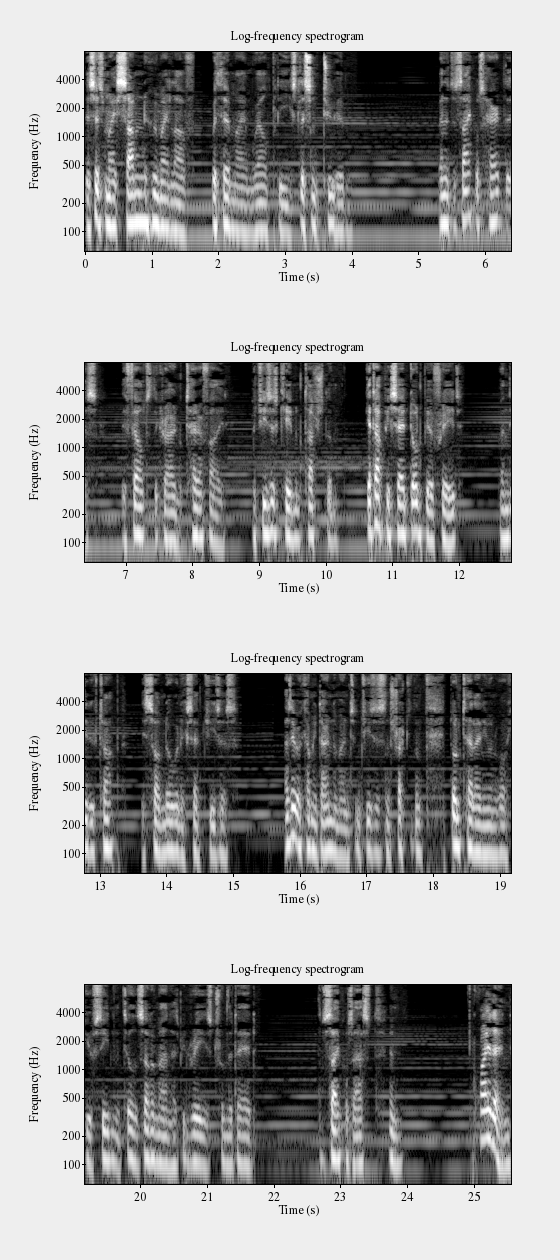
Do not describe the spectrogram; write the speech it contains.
this is my Son whom I love. With him I am well pleased. Listen to him. When the disciples heard this, they fell to the ground terrified. But Jesus came and touched them. Get up, he said, don't be afraid. When they looked up, they saw no one except Jesus. As they were coming down the mountain, Jesus instructed them, Don't tell anyone what you've seen until the Son of Man has been raised from the dead. The disciples asked him, Why then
